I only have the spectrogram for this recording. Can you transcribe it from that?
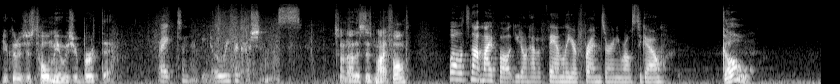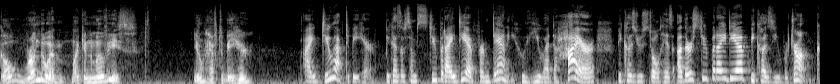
You could have just told me it was your birthday. Right, and there'd be no repercussions. So now this is my fault? Well, it's not my fault you don't have a family or friends or anywhere else to go. Go. Go run to him, like in the movies. You don't have to be here. I do have to be here because of some stupid idea from Danny, who you had to hire because you stole his other stupid idea because you were drunk.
